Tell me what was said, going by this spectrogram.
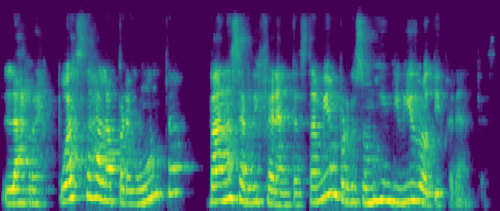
Las respuestas a la pregunta van a ser diferentes también porque somos individuos diferentes.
